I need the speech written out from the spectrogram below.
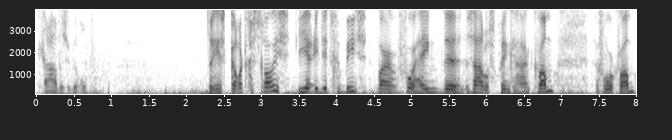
graven ze weer op. Er is kalkgestrooid hier in dit gebied waar voorheen de zadelspringhaan kwam, voorkwam.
